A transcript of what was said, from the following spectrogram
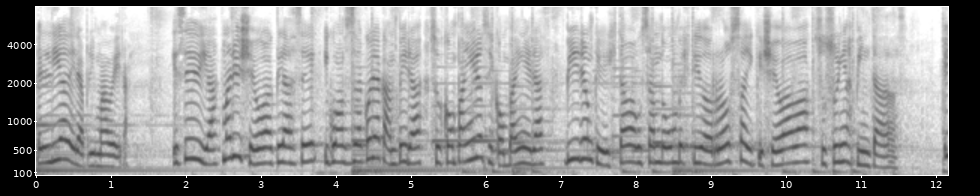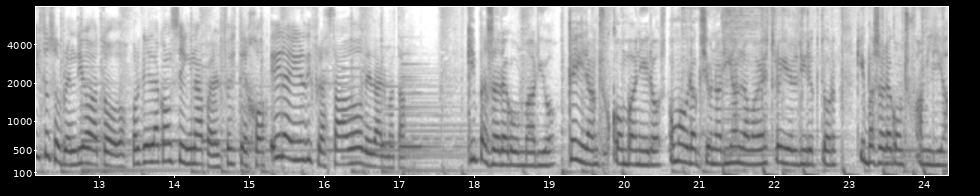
el día de la primavera. Ese día, Mario llegó a clase y cuando se sacó la campera, sus compañeros y compañeras vieron que estaba usando un vestido rosa y que llevaba sus uñas pintadas. Esto sorprendió a todos porque la consigna para el festejo era ir disfrazado de dálmata. ¿Qué pasará con Mario? ¿Qué dirán sus compañeros? ¿Cómo reaccionarían la maestra y el director? ¿Qué pasará con su familia?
